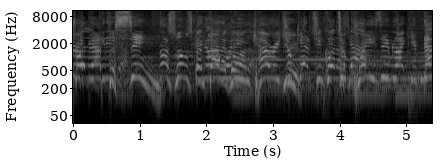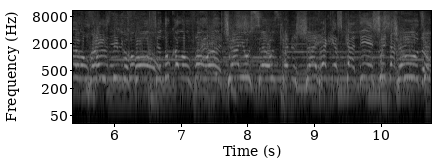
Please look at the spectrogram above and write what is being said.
sua alegria, to nós vamos and cantar to agora. encourage E eu you quero te to encorajar praise Him like you've a never louvar Ele como você before. nunca louvou antes. jail cells going to shake. Para que as cadeias se The chains sacudam.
